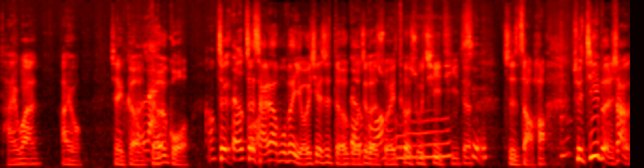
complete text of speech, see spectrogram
台湾还有这荷个德国哦。这德国在材料部分有一些是德国这个所谓特殊气体的制造，好，所以基本上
